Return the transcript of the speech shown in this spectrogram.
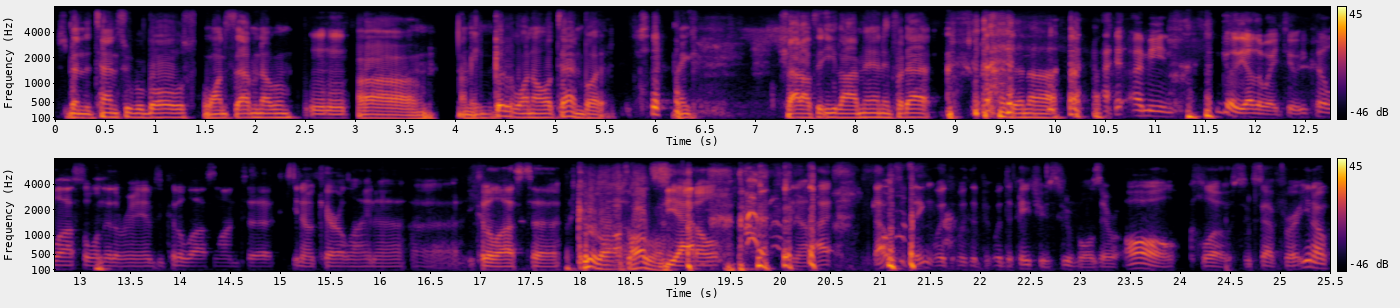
it's been the ten Super Bowls, won seven of them. Mm-hmm. Um, I mean, could have won all ten, but like, shout out to Eli Manning for that. then, uh, I, I, mean, go the other way too. He could have lost the one to the Rams. He could have lost one to you know Carolina. Uh, he could have lost to could have lost all of them. Seattle. you know, I that was the thing with with the with the Patriots Super Bowls. They were all close, except for you know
